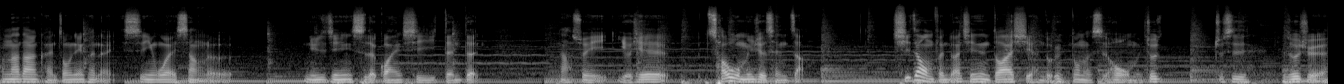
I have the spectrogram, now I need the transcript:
那当然，可能中间可能是因为上了女子监金师的关系等等，那所以有些超乎我们预期的成长。其实，在我们粉专前阵都在写很多运动的时候，我们就就是有时候觉得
